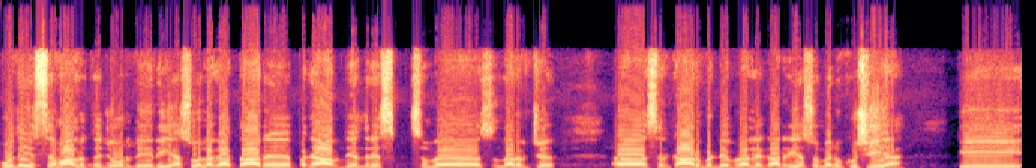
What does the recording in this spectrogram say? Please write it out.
ਉਹਦੇ ਇਸਤੇਮਾਲ ਉੱਤੇ ਜ਼ੋਰ ਦੇ ਰਹੀ ਹੈ। ਸੋ ਲਗਾਤਾਰ ਪੰਜਾਬ ਦੇ ਅੰਦਰ ਇਸ ਸੰਦਰਭ 'ਚ ਅਹ, ਸਰਕਾਰ ਵੱਡੇ ਉਪਰਾਲੇ ਕਰ ਰਹੀ ਹੈ। ਸੋ ਮੈਨੂੰ ਖੁਸ਼ੀ ਹੈ ਕਿ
